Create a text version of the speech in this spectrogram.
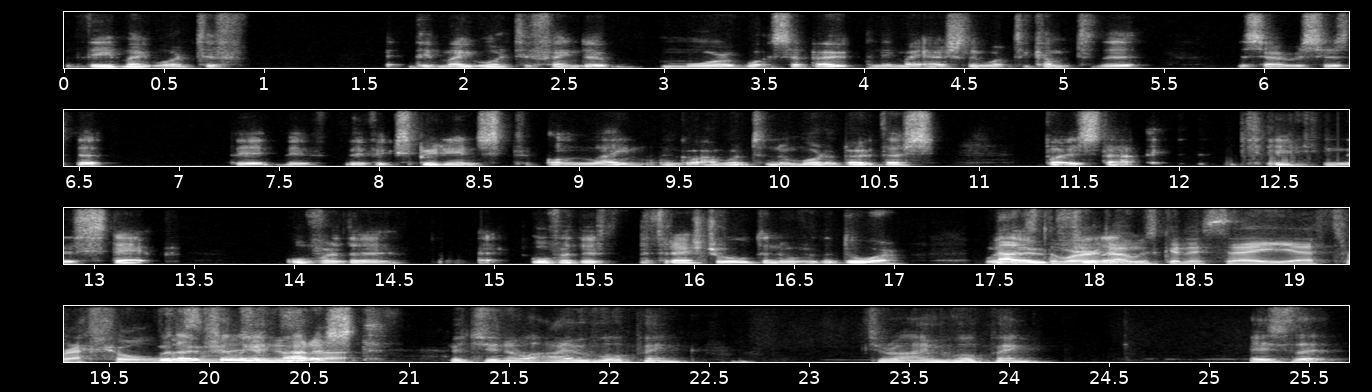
they might want to they might want to find out more of what's about and they might actually want to come to the, the services that they, they've, they've experienced online and go, I want to know more about this. But it's that taking the step over the over the, the threshold and over the door without That's the word I was going to say. Yeah, threshold. without isn't it? feeling You know embarrassed. But you know what I'm hoping? Do you know what I'm hoping? Is that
